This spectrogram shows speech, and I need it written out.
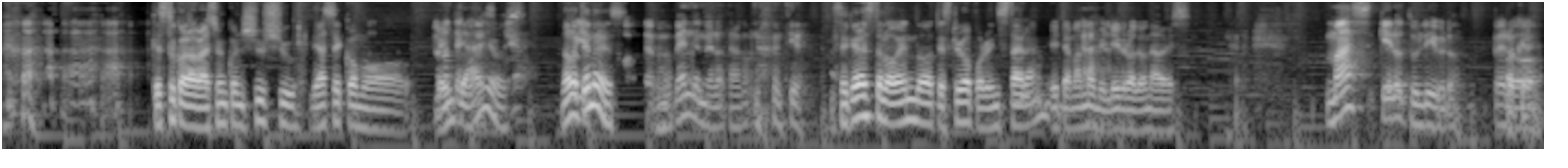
que es tu colaboración con Shushu de hace como 20 años. ¿No lo tienes? Véndemelo, no, mentira. Si quieres te lo vendo, te escribo por Instagram y te mando mi libro de una vez. Más quiero tu libro, pero...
